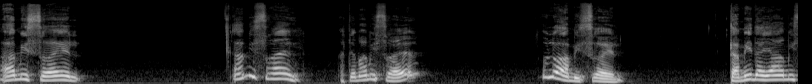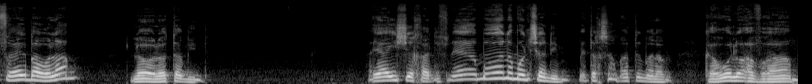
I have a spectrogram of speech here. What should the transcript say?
עם ישראל. עם ישראל. אתם עם ישראל? או לא עם ישראל? תמיד היה עם ישראל בעולם? לא, לא תמיד. היה איש אחד לפני המון המון שנים, בטח שמעתם עליו, קראו לו אברהם.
